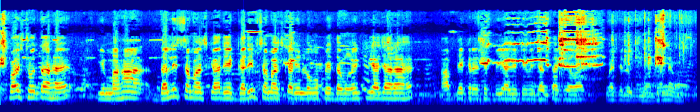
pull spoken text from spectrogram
स्पष्ट होता है कि महा महादलित समझकर एक गरीब समाज समझकर इन लोगों पे दमगई किया जा रहा है। आप देख रहे थे बी टीवी जनता की आवाज़। मैं दिलीप कुमार धन्यवाद।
